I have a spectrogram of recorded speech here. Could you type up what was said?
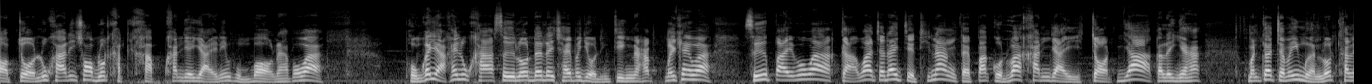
ตอบโจทย์ลูกค้าที่ชอบรถขับขับคันใหญ่ๆนี่ผมบอกนะครับเพราะว่าผมก็อยากให้ลูกค้าซื้อรถได้ได้ใช้ประโยชน์จริงๆนะครับ ไม่ใช่ว่าซื้อไปเพราะว่ากะว่าจะได้เจ็ดที่นั่ง แต่ปรากฏว่าคันใหญ่จอดยากอะไรเงี้ยฮะ มันก็จะไม่เหมือนรถคันเ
